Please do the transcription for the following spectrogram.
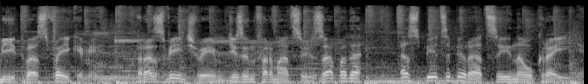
Битва с фейками. Развенчиваем дезинформацию Запада о спецоперации на Украине.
